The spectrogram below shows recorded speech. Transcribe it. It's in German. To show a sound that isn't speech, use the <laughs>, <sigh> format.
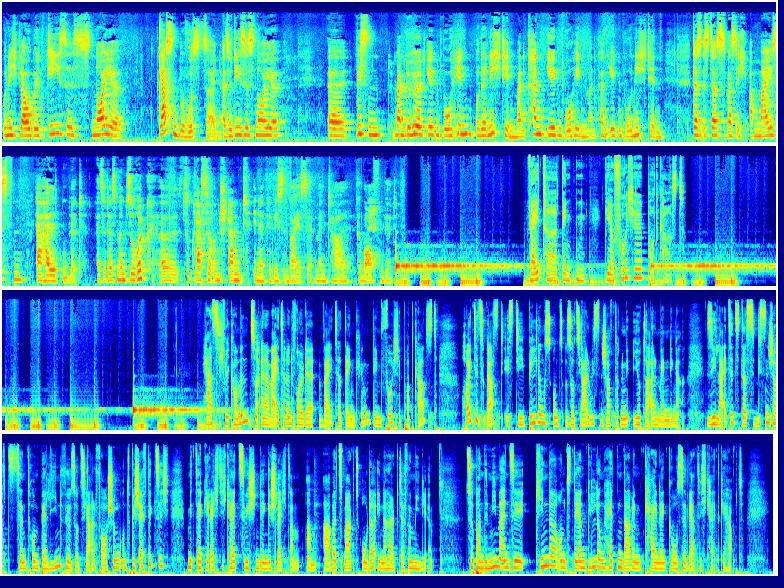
Und ich glaube, dieses neue Klassenbewusstsein, also dieses neue äh, Wissen, man gehört irgendwo hin oder nicht hin, man kann irgendwo hin, man kann irgendwo nicht hin, das ist das, was sich am meisten erhalten wird. Also dass man zurück äh, zu Klasse und Stand in einer gewissen Weise mental geworfen wird. Weiterdenken, der Furche Podcast. Herzlich willkommen zu einer weiteren Folge Weiterdenken, dem Furche Podcast. Heute zu Gast ist die Bildungs- und Sozialwissenschaftlerin Jutta Almendinger. Sie leitet das Wissenschaftszentrum Berlin für Sozialforschung und beschäftigt sich mit der Gerechtigkeit zwischen den Geschlechtern am Arbeitsmarkt oder innerhalb der Familie. Zur Pandemie meint sie, Kinder und deren Bildung hätten darin keine große Wertigkeit gehabt.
